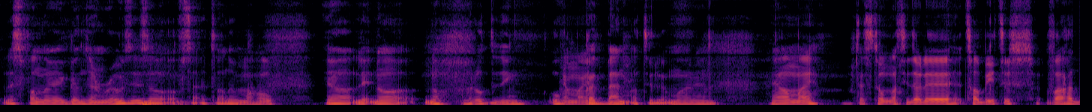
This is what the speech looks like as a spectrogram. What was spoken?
dat is van eh, Guns N' Roses of, zo, ook. Ho. Ja, lijkt nog, nog grote ding. Ook Ja, kut band natuurlijk, maar... eh, Ja, maar het is toch dat hij daar eh, het wat beters van,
